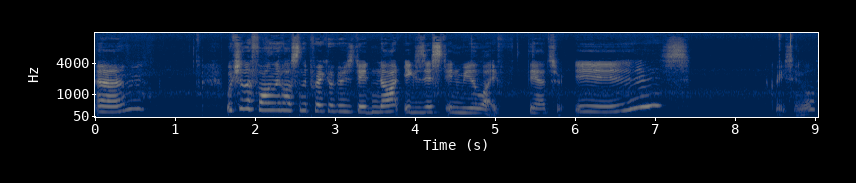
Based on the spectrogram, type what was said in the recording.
Um, which of the following House on the Prairie characters did not exist in real life? The answer is... Grace Ingalls.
